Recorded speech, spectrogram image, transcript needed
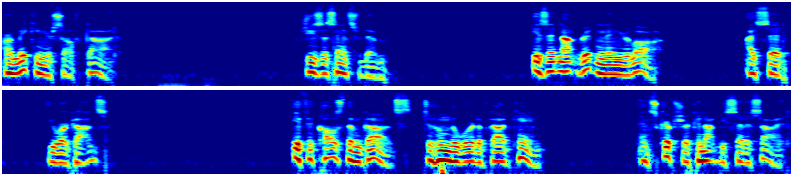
are making yourself God. Jesus answered them, Is it not written in your law? I said, You are gods? If it calls them gods to whom the word of God came, and Scripture cannot be set aside.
